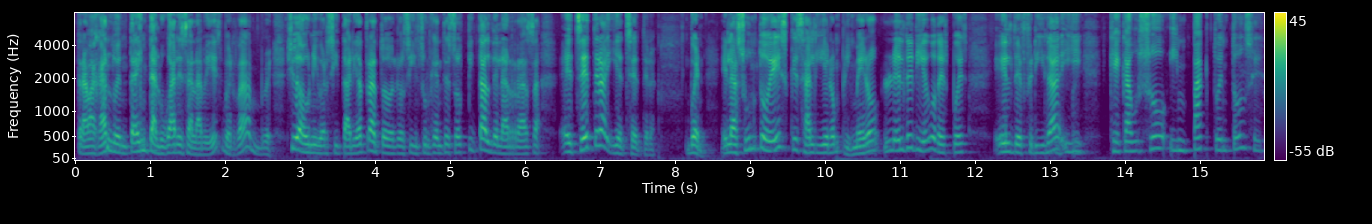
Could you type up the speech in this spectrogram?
trabajando en 30 lugares a la vez, ¿verdad? Ciudad Universitaria, Trato de los Insurgentes, Hospital de la Raza, etcétera y etcétera. Bueno, el asunto es que salieron primero el de Diego, después el de Frida y que causó impacto entonces.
